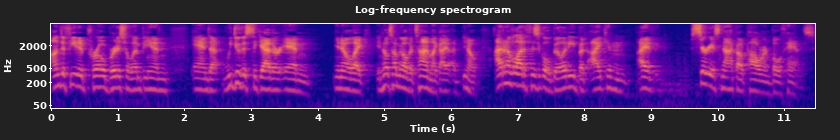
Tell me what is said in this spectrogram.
undefeated pro British Olympian, and uh, we do this together. And you know, like, and he'll tell me all the time, like, I, you know, I don't have a lot of physical ability, but I can, I have serious knockout power in both hands.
